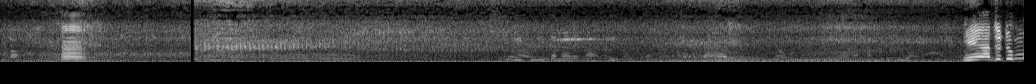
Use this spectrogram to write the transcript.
ಕಿಲೋ ಹಾ. ಟಮಾಟ ಏ ಅದು ತುಂಬ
